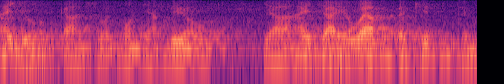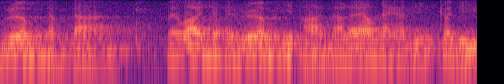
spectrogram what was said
ให้อยู่กับการสวดมนต์อย่างเดียว อย่าให้ใจแวบไปคิดถึงเรื่องต่างๆ ไม่ว่าจะเป็นเรื่องที่ผ่านมาแล้วในอดีตก็ดี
